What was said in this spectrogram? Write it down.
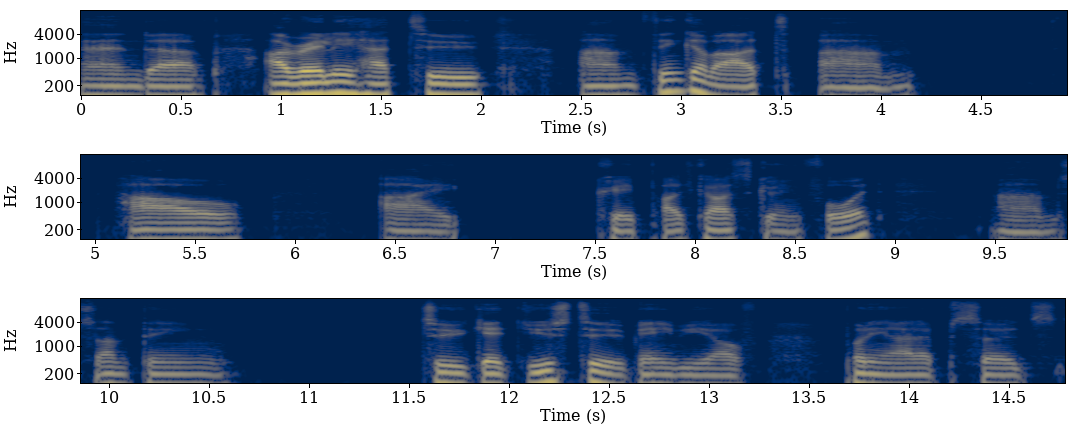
and uh, I really had to um, think about um, how I create podcasts going forward. something to get used to maybe of putting out episodes,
